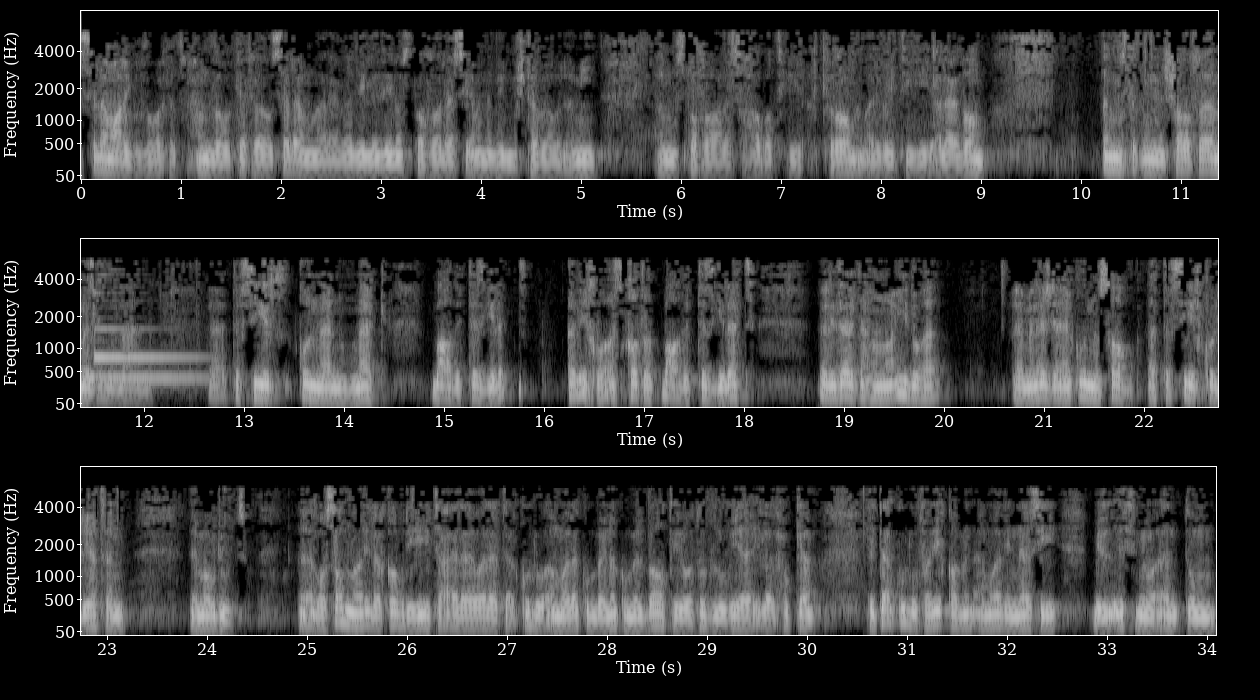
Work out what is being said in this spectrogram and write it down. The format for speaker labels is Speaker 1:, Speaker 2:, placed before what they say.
Speaker 1: السلام عليكم ورحمة الله وبركاته. الحمد لله وكفى وسلام على عباده الذين اصطفى لا سيما النبي المجتبى والأمين المصطفى على صحابته الكرام وآل بيته العظام المستقيمين. الشرفة ما زلنا مع التفسير قلنا أن هناك بعض التسجيلات. الإخوة أسقطت بعض التسجيلات. لذلك نحن نعيدها من أجل أن يكون نصاب التفسير كلية موجود. وصلنا إلى قوله تعالى ولا تأكلوا أموالكم بينكم بالباطل وتدلوا بها إلى الحكام. لتأكلوا فريقا من أموال الناس بالإثم وأنتم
